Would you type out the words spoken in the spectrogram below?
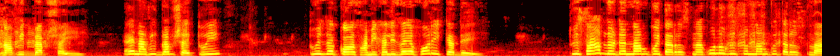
নাফিদ ব্যবসায়ী। এই নাফিদ ব্যবসায়ী, তুই? তুই যে কস, আমি খালি যাই পরীক্ষা দেই। তুই সাবজেক্টের নাম কইতারস না, কোনো কিছুর নাম কইতারস না।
